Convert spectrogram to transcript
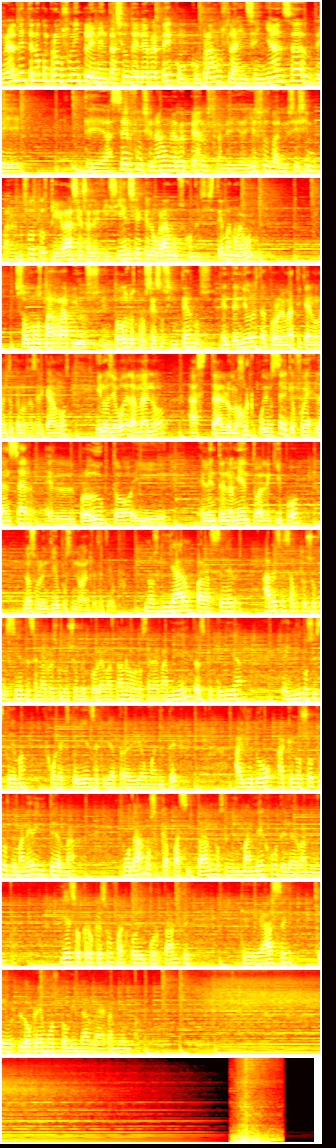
realmente no compramos una implementación del ERP, compramos la enseñanza de, de hacer funcionar un ERP a nuestra medida y eso es valiosísimo para nosotros. Que gracias a la eficiencia que logramos con el sistema nuevo, somos más rápidos en todos los procesos internos. Entendió nuestra problemática en el momento que nos acercamos y nos llevó de la mano hasta lo mejor que pudimos hacer, que fue lanzar el producto y el entrenamiento al equipo, no solo en tiempo, sino antes de tiempo. Nos guiaron para ser a veces autosuficientes en la resolución de problemas, dándonos las herramientas que tenía el mismo sistema con la experiencia que ya traía Humanitech, ayudó a que nosotros de manera interna podamos capacitarnos en el manejo de la herramienta. Y eso creo que es un factor importante que hace que logremos dominar la herramienta.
